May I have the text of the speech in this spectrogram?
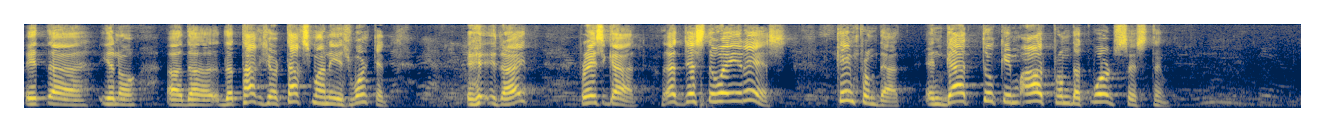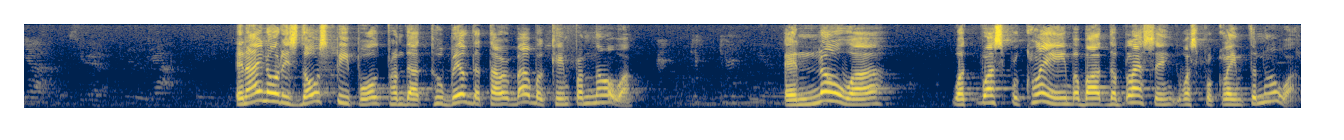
it, uh, you know, uh, the, the tax, your tax money is working. right? Praise God. That's just the way it is. Came from that. And God took him out from that world system. And I noticed those people from that who built the Tower of Babel came from Noah. And Noah, what was proclaimed about the blessing was proclaimed to Noah.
